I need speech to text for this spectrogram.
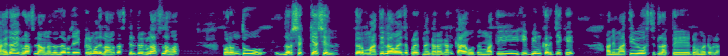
फायदा आहे ग्लास लावण्याचा. जर एप्रिलमध्ये लावत असतील तर ग्लास लावा. परंतु जर शक्य असेल तर माती लावायचा प्रयत्न करा. कारण काय होतं माती ही बिनखर्चिक आहे आणि माती व्यवस्थित लागते टोमॅटोला.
